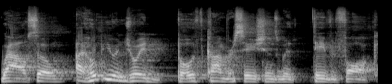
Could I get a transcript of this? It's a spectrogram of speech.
Wow. So I hope you enjoyed both conversations with David Falk.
